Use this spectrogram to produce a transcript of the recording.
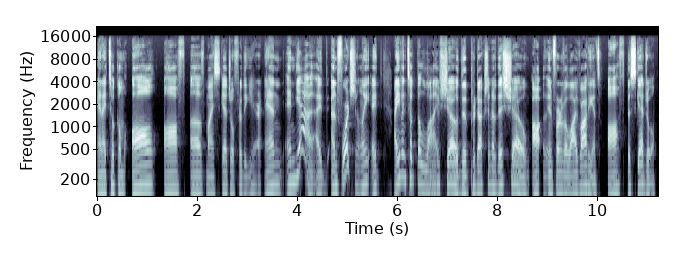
and I took them all off of my schedule for the year. And and yeah, I, unfortunately, it, I even took the live show, the production of this show in front of a live audience off the schedule.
